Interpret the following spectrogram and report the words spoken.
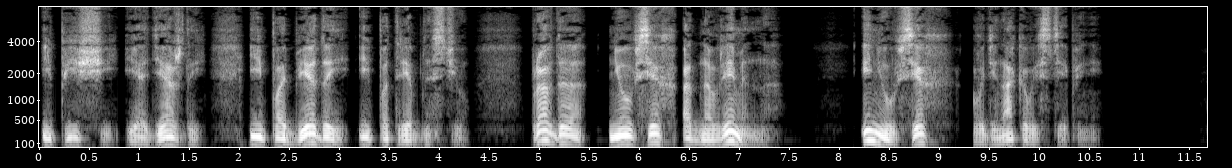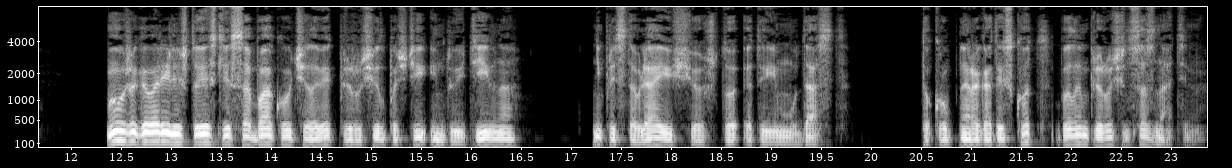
и пищей, и одеждой, и победой, и потребностью. Правда, не у всех одновременно, и не у всех в одинаковой степени. Мы уже говорили, что если собаку человек приручил почти интуитивно, не представляя еще, что это ему даст, то крупный рогатый скот был им приручен сознательно.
